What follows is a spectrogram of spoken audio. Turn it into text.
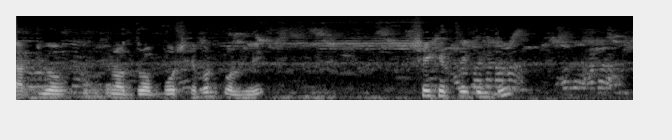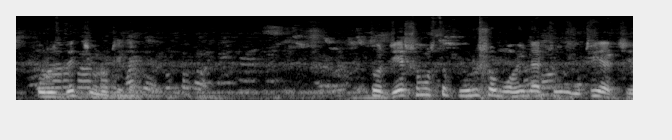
জাতীয় কোনো দ্রব্য সেবন করলে সেক্ষেত্রে কিন্তু পুরুষদের চুল উঠে যায়। তো যে সমস্ত পুরুষ ও মহিলা চুল উঠে যাচ্ছে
